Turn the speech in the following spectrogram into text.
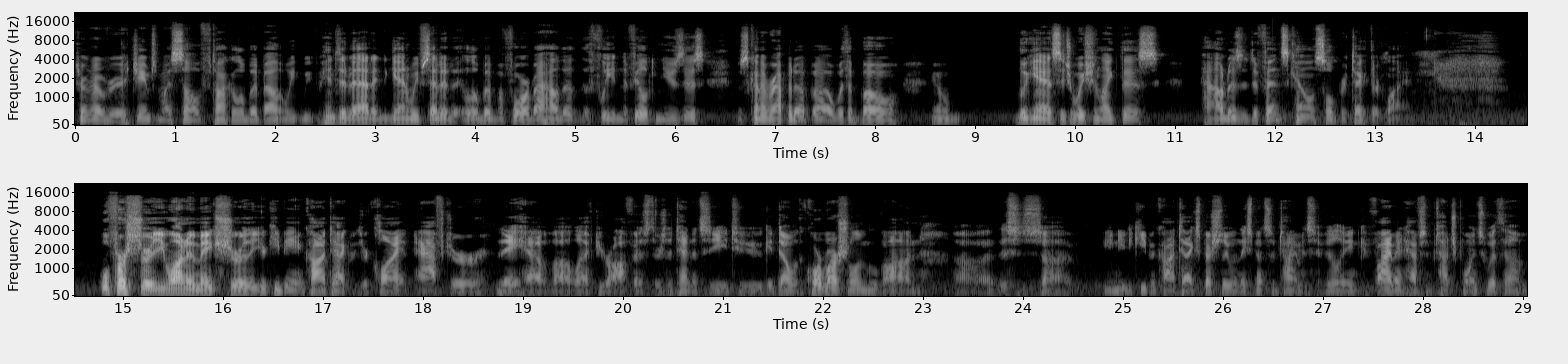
turn over to James and myself, talk a little bit about We, we hinted at it again. We've said it a little bit before about how the, the fleet and the field can use this. Just kind of wrap it up uh, with a bow. You know, looking at a situation like this, how does a defense counsel protect their client? Well, first, sure, you want to make sure that you're keeping in contact with your client after they have uh, left your office. There's a tendency to get done with the court martial and move on. Uh, this is uh, you need to keep in contact, especially when they spend some time in civilian confinement. Have some touch points with them.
